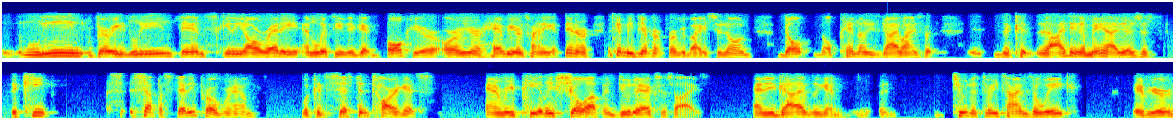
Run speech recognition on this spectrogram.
lean, very lean, thin, skinny already, and lifting to get bulkier, or you're heavier trying to get thinner, it's going to be different for everybody. So don't don't don't pin on these guidelines. But the, I think the main idea is just to keep set up a steady program with consistent targets and repeatedly show up and do the exercise. And you got again two to three times a week. If you're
